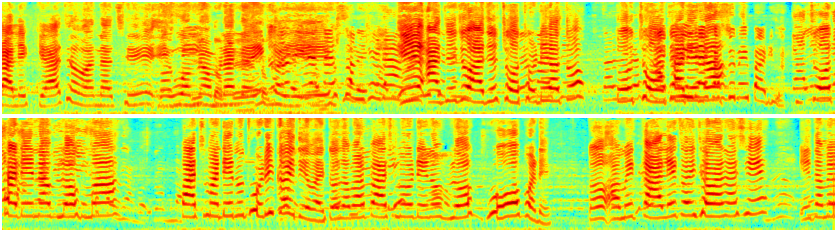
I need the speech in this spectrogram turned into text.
કાલે ક્યાં જવાના છે? એવું અમે હમણાં નહીં કહીએ. એ આજે જો આજે ચોથો ડે હતો તો ચોથા ડે ના ચોથા ડે ના બ્લોગમાં પાંચમા ડે નું થોડી કહી દેવાય. તો તમારે પાંચમો ડે નો બ્લોગ જોવો પડે. તો અમે કાલે કઈ જવાના છે એ તમે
